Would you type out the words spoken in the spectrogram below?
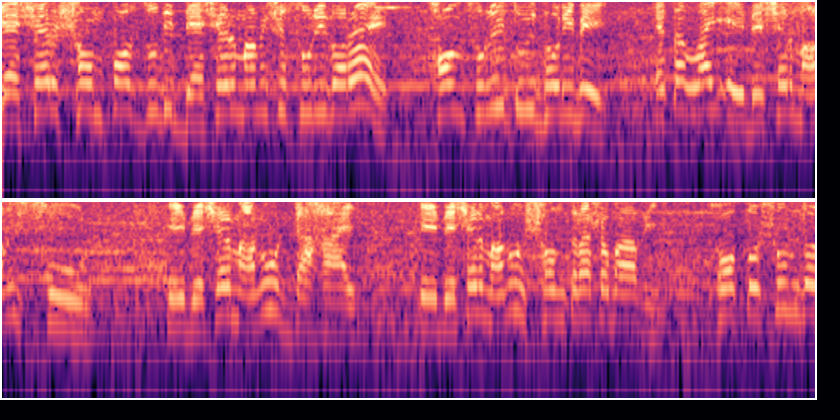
দেশের সম্পদ যদি দেশের মানুষে চুরি করে, হন চুরি তুই ধরিবে। এটা লাই এই দেশের মানুষ চুর। এই দেশের মানুষ ডাহাই। এই দেশের মানুষ সন্ত্রাসবাদী। কত সুন্দর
